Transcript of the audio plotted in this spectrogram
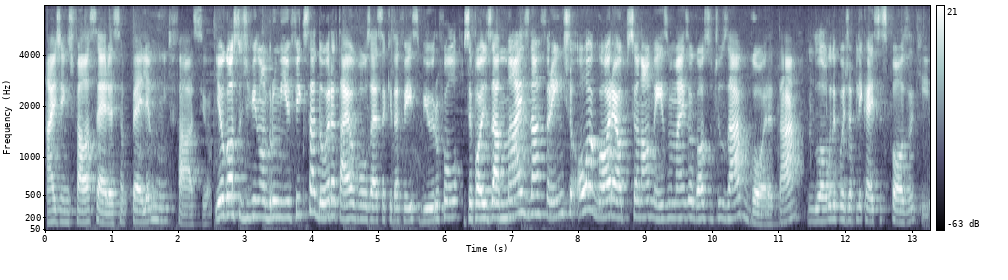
Ai, gente, fala sério, essa pele é muito fácil. E eu gosto de vir numa bruminha fixadora, tá? Eu vou usar essa aqui da Face Beautiful. Você pode usar mais na frente ou agora, é opcional mesmo, mas eu gosto de usar agora, tá? Logo depois de aplicar esses pós aqui.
